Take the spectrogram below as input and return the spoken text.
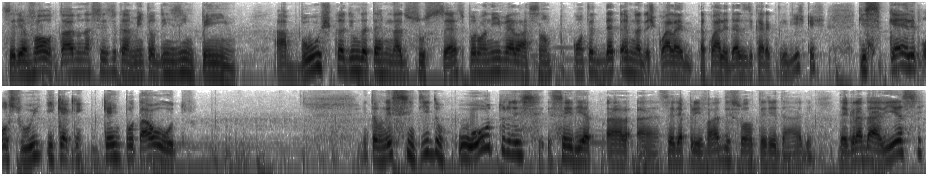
seria voltado narcisicamente ao desempenho, a busca de um determinado sucesso por uma nivelação por conta de determinadas qualidades e características que sequer ele possui e quer, quer imputar ao outro. Então, nesse sentido, o outro seria, seria privado de sua alteridade, degradaria-se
